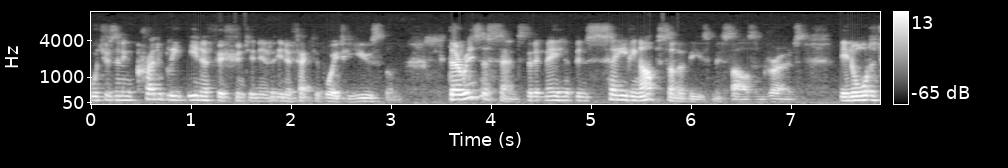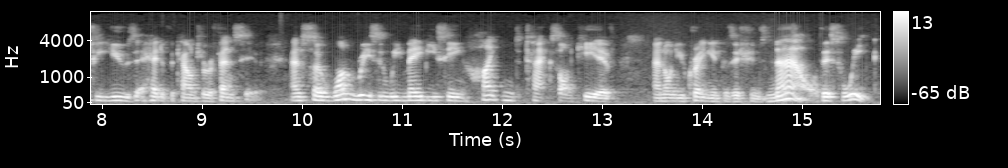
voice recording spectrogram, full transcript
which is an incredibly inefficient and ineffective way to use them. There is a sense that it may have been saving up some of these missiles and drones in order to use ahead of the counteroffensive. And so one reason we may be seeing heightened attacks on Kiev and on Ukrainian positions now, this week,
